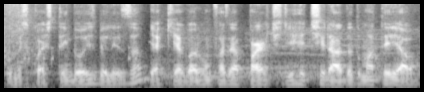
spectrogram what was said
Pluma Squash tem 2, beleza. E aqui agora vamos fazer a parte de retirada do material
